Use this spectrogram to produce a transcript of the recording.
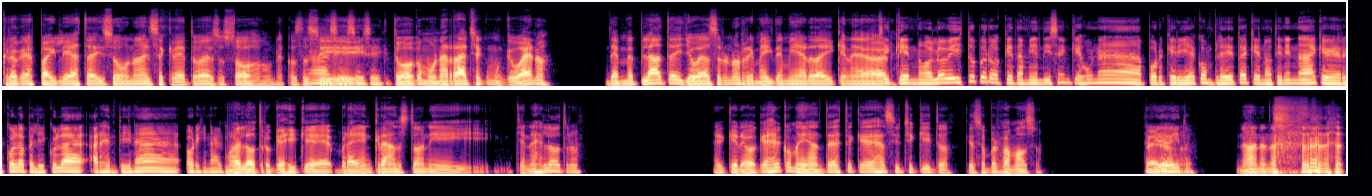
Creo que Spike Lee hasta hizo uno del secreto de sus ojos, una cosa así. Ah, sí, sí, sí. que Tuvo como una racha como que, bueno, denme plata y yo voy a hacer unos remakes de mierda ahí que Así ver. que no lo he visto, pero que también dicen que es una porquería completa que no tiene nada que ver con la película argentina original. Como pues. el otro que es y que Brian Cranston y... ¿Quién es el otro? El que creo que es el comediante este que es así chiquito, que es súper famoso. Pero... DeVito. No, no, no.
